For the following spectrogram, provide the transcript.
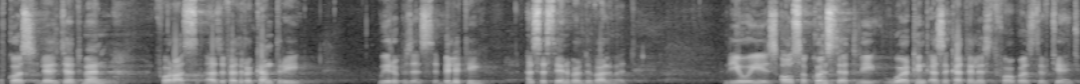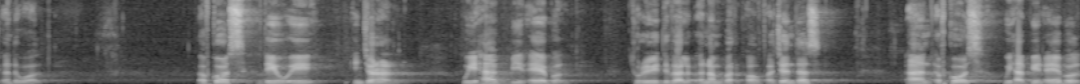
Of course, ladies and gentlemen, for us as a federal country, we represent stability and sustainable development. The UAE is also constantly working as a catalyst for positive change in the world. Of course, the UAE in general, we have been able to really develop a number of agendas, and of course, we have been able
